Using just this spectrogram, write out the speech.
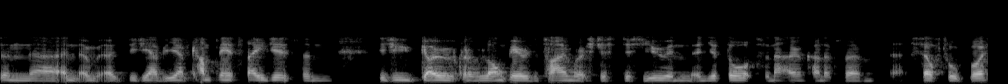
and uh, and uh, did you have you have company at stages and did you go kind of long periods of time where it's just just you and, and your thoughts and that own kind of um, uh, self-talk voice?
